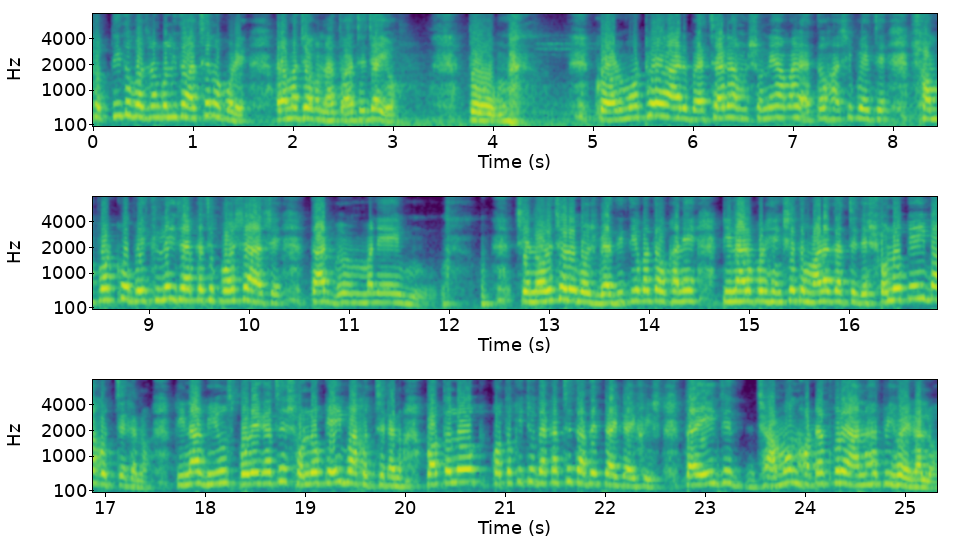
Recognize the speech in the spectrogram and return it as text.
সত্যিই তো বজরঙ্গলি তো আছেন ওপরে, আর আমার জগন্নাথ আছে, যাই হোক। তো কর্মঠ আর বেচারাম শুনে আমার এত হাসি পেয়েছে। সম্পর্ক বেচলেই যার কাছে পয়সা আসে, তার মানে সে নড়ে চড়ে বসবে। আর দ্বিতীয় কথা, ওখানে টিনার উপর হিংসে তো মারা যাচ্ছে যে ষোলোকেই বা হচ্ছে কেন? টিনার ভিউজ পড়ে গেছে, ষোলোকেই বা হচ্ছে কেন? কত লোক, কত কিছু দেখাচ্ছে তাদের টাই টাই ফিস তাই এই যে ঝামন হঠাৎ করে আনহ্যাপি হয়ে গেল।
